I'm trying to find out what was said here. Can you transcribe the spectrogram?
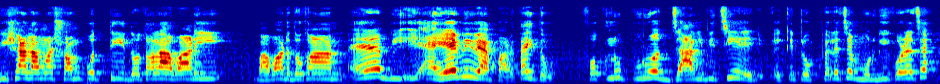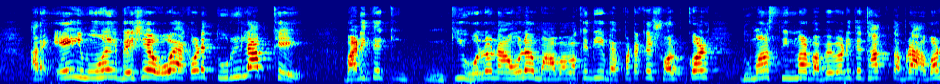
বিশাল আমার সম্পত্তি, দোতলা বাড়ি, বাবার দোকান। এ হেভি ব্যাপার, তাই তো? ফকলু পুরো জাল বিছিয়ে একে টোপ ফেলেছে, মুরগি করেছে, আর এই মোহে ভেসে ও একবারে তুরি লাভ খেয়ে, বাড়িতে কি হলো না হলো, মা বাবাকে দিয়ে ব্যাপারটাকে সলভ কর, দু মাস তিন মাস বাপের বাড়িতে থাক, তারপরে আবার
